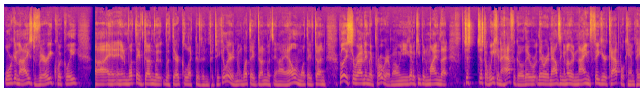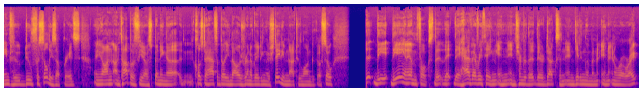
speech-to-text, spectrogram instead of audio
organized very quickly, uh, and, and what they've done with, with their collective in particular, and what they've done with NIL, and what they've done really surrounding their program. I mean, you got to keep in mind that just just a week and a half ago, they were they were announcing another nine figure capital campaign to do facilities upgrades. You know, on, on top of you know spending uh, close to half a billion dollars renovating their stadium not too long ago. So the the A and M folks, they they have everything in, in terms of the, their ducks and, and getting them in, in, in a row, right?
